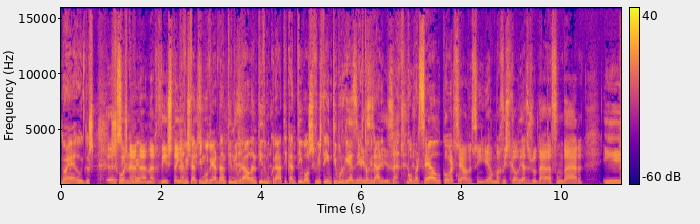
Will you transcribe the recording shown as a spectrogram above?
não é? Eh, chegou Sim, a escrever, na, na, na revista. E revista antimoderna, antiliberal, antidemocrática, antibolchevista e antiburguesa, é extraordinário. Exato. Com Marcelo. Com, com Marcelo, com... assim, é uma revista que aliás ajuda a fundar e,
